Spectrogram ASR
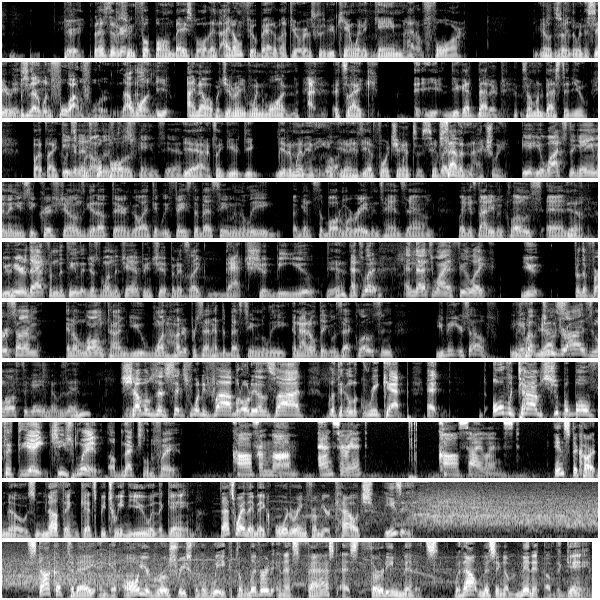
Period. But that's the difference between football and baseball. I don't feel bad about the Orioles because if you can't win a game out of four, you don't deserve to win a series. But you got to win four out of four, not one. You, I know, but you don't even win one. I- it's like you, you got bettered. Someone bested you. But like with, Even in with all football, those close games, yeah. yeah, it's like you you, you didn't win any. you, you had four chances. You have Like- seven actually. you, you watch the game and then you see Chris Jones get up there and go, I think we faced the best team in the league against the Baltimore Ravens, hands down. Like it's not even close. And Yeah. you hear that from the team that just won the championship, and it's like, that should be you. Yeah. That's what, it, and that's why I feel like you, for the first time in a long time, you 100% had the best team in the league. And I don't think it was that close. And you beat yourself. You gave up two drives and lost the game. That was it. Mm-hmm. Shovels at 645, but on the other side, we're going to take a look recap at overtime Super Bowl 58. Chiefs win. Up next on the fan. Call from mom. Answer it. Call silenced. Instacart knows nothing gets between you and the game. That's why they make ordering from your couch easy. Stock up today and get all your groceries for the week delivered in as fast as 30 minutes without missing a minute of the game.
